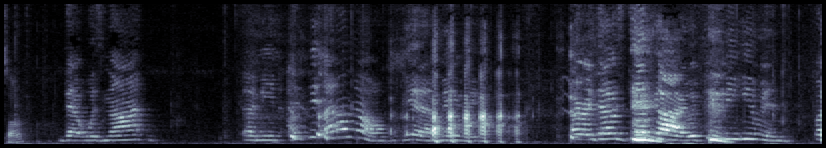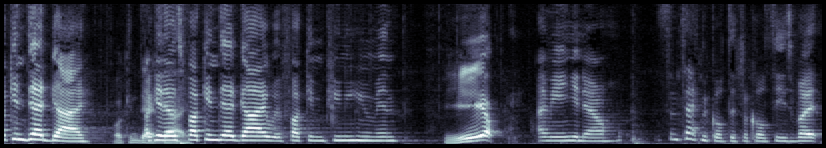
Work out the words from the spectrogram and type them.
song? That was not. I mean, I, I don't know. Yeah, maybe. All right, that was Dead Guy with Puny Human. Fucking Dead Guy. Fucking dead guy. okay, that was guy. fucking Dead Guy with fucking Puny Human. Yep. I mean, you know, some technical difficulties, but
